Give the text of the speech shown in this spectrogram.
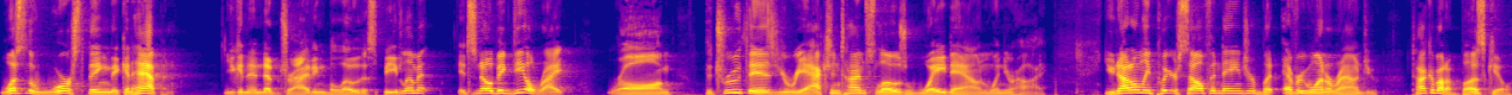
What's the worst thing that can happen? You can end up driving below the speed limit. It's no big deal, right? Wrong. The truth is, your reaction time slows way down when you're high. You not only put yourself in danger, but everyone around you. Talk about a buzzkill.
